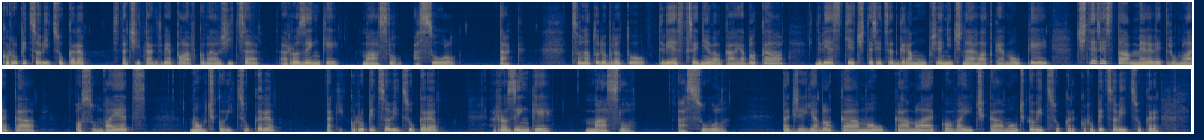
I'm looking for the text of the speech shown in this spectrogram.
krupicový cukr, stačí tak dvě polévkové lžíce, rozinky, máslo a sůl. Tak, co na tu dobrotu? Dvě středně velká jablka, 240 gramů pšeničné hladké mouky, 400 ml mléka, 8 vajec, moučkový cukr, taky krupicový cukr, rozinky, máslo a sůl. Takže jablka, mouka, mléko, vajíčka, moučkový cukr, krupicový cukr,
